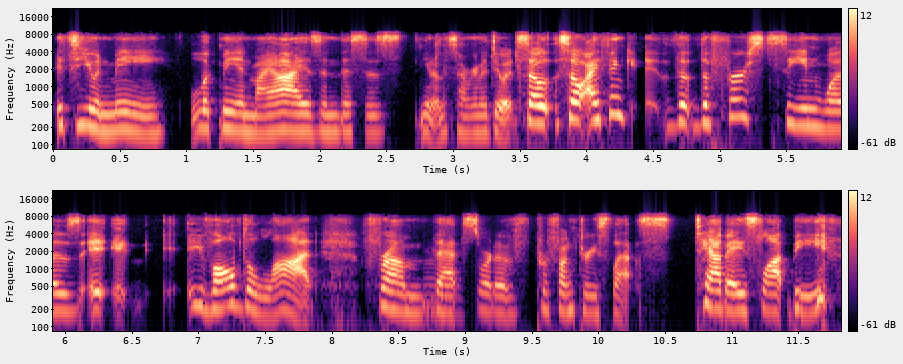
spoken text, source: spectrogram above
it's you and me look me in my eyes and this is you know this is how we're going to do it so so i think the the first scene was it, it evolved a lot from Mm. that sort of perfunctory slot tab a slot b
